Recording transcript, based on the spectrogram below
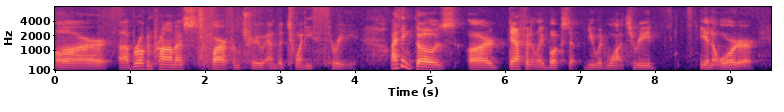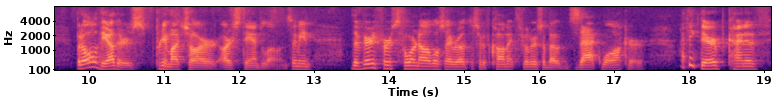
are uh, Broken Promise, Far From True, and The 23. I think those are definitely books that you would want to read in order. But all of the others pretty much are, are standalones. I mean, the very first four novels I wrote, the sort of comic thrillers about Zack Walker, I think they're kind of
